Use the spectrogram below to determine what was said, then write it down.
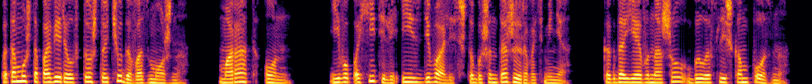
Потому что поверил в то, что чудо возможно. Марат, он. Его похитили и издевались, чтобы шантажировать меня. Когда я его нашел, было слишком поздно.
